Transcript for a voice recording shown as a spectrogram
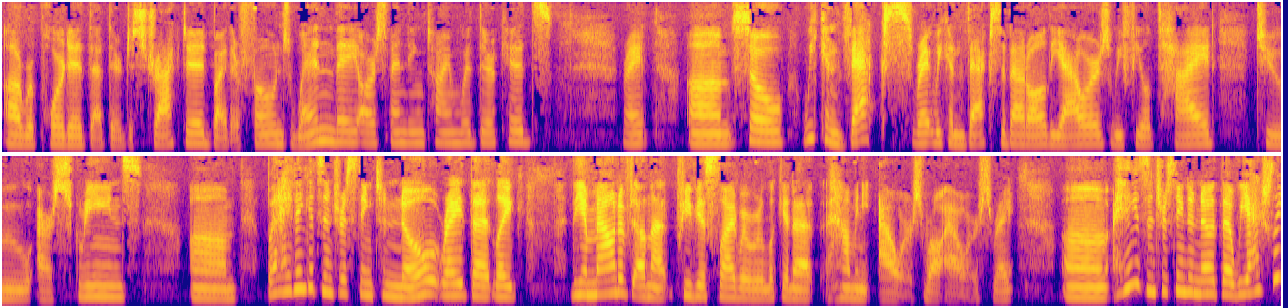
uh, reported that they're distracted by their phones when they are spending time with their kids right? Um, so we can vex, right? We can vex about all the hours we feel tied to our screens. Um, but I think it's interesting to note, right, that like the amount of on that previous slide where we're looking at how many hours, raw hours, right? Um, I think it's interesting to note that we actually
